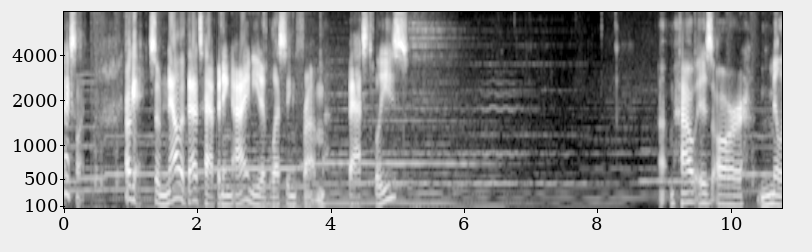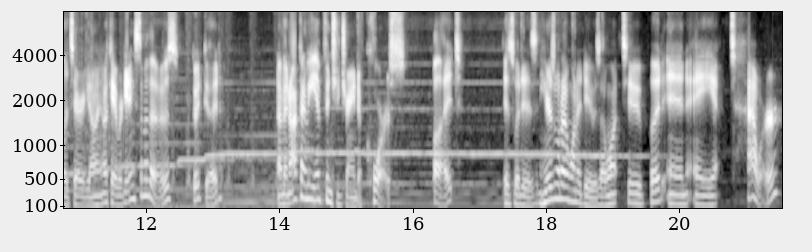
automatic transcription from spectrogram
Excellent. Okay, so now that that's happening, I need a blessing from Bast, please. Um, how is our military going? Okay, we're getting some of those. Good, good. Now, they're not going to be infantry trained, of course, but is what it is. And here's what I want to do is I want to put in a tower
